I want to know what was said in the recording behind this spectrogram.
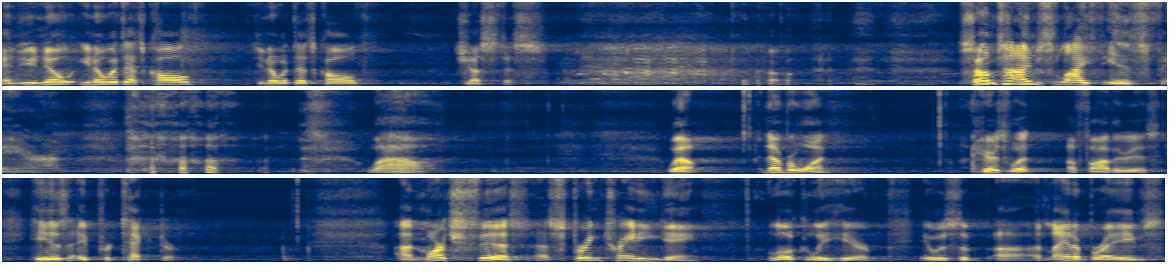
and you know, you know what that's called? Do you know what that's called? Justice. Sometimes life is fair. wow. Well, number one, here's what a father is he is a protector. On March 5th, a spring training game locally here. It was the uh, Atlanta Braves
